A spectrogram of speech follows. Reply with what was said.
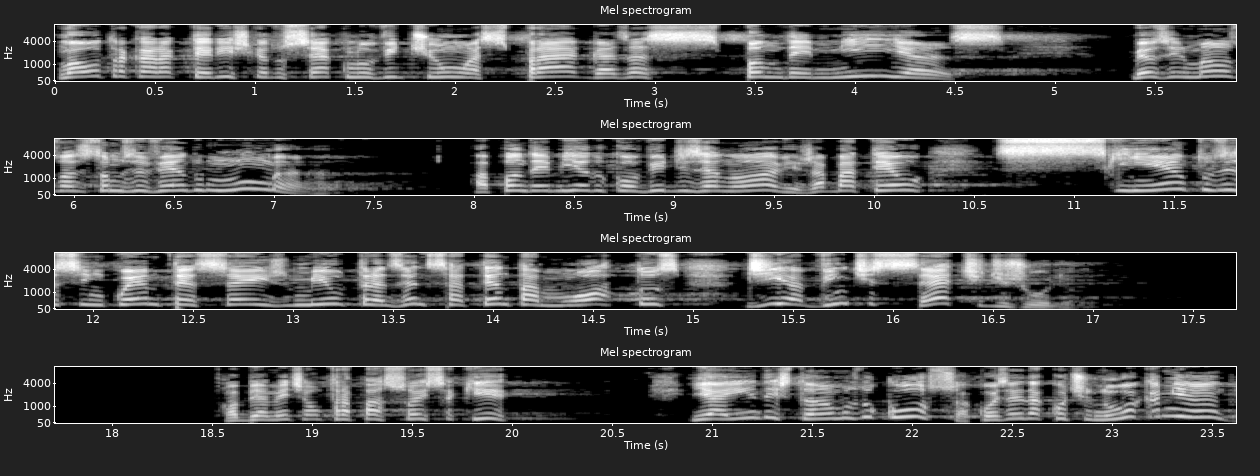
Uma outra característica do século 21, as pragas, as pandemias. Meus irmãos, nós estamos vivendo uma. A pandemia do Covid-19 já bateu 556.370 mortos dia 27 de julho. Obviamente já ultrapassou isso aqui. E ainda estamos no curso, a coisa ainda continua caminhando.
